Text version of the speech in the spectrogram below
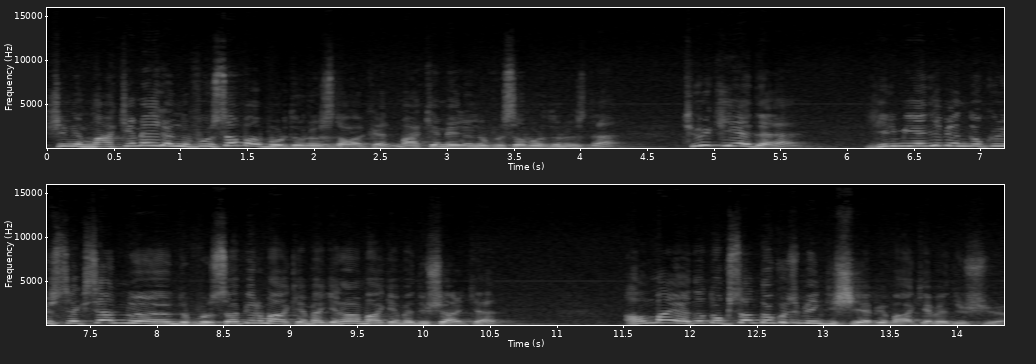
şimdi mahkemeyle nüfusa vurduğunuzda bakın, mahkemeyle nüfusa vurduğunuzda Türkiye'de 27.980 nüfusa bir mahkeme, genel mahkeme düşerken Almanya'da 99 bin kişiye bir mahkeme düşüyor.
